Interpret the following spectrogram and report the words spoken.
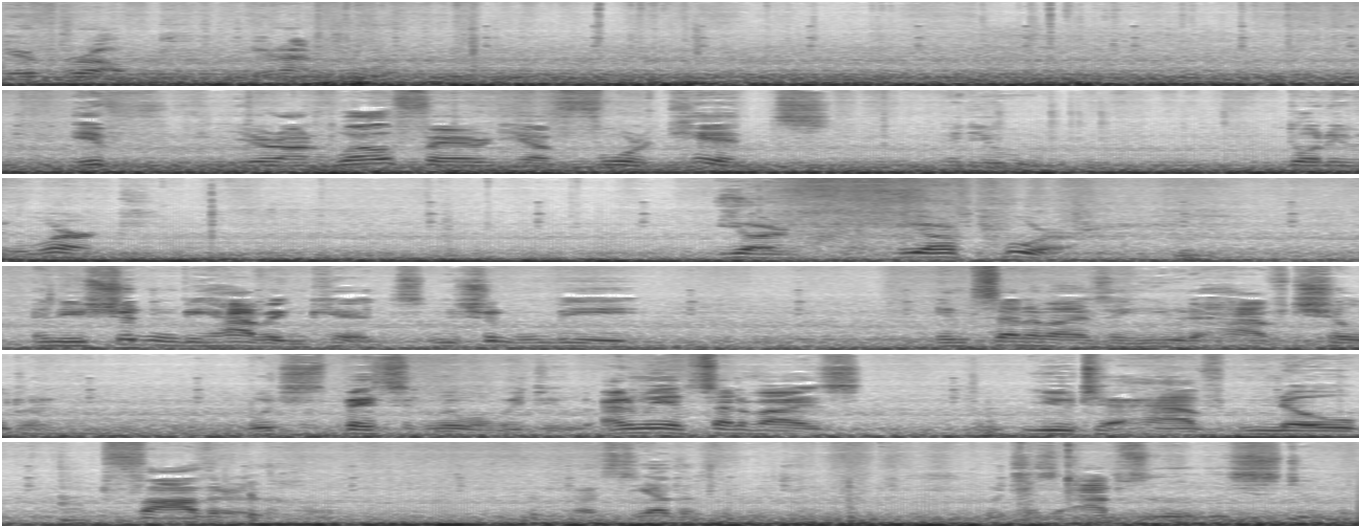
You're broke. You're not poor. if you're on welfare and you have four kids and you don't even work, you're you're poor, and you shouldn't be having kids. We shouldn't be incentivizing you to have children, which is basically what we do, and we incentivize you to have no father in the home. That's the other thing we do, which is absolutely stupid.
